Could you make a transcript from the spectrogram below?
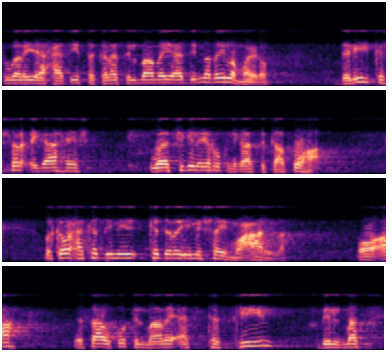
suganaya axaadiista kale tilmaamaya adimada in la maydho. Daliilka sharciga ah ee waajibinaya ruknigaasi kaasuha. Marka waxaa kadimi ka daba yimi shay mucaarida oo ah saa uu ku tilmaamay altashiil bilmasxi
